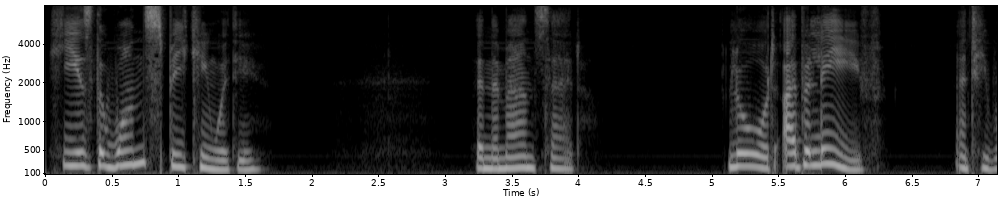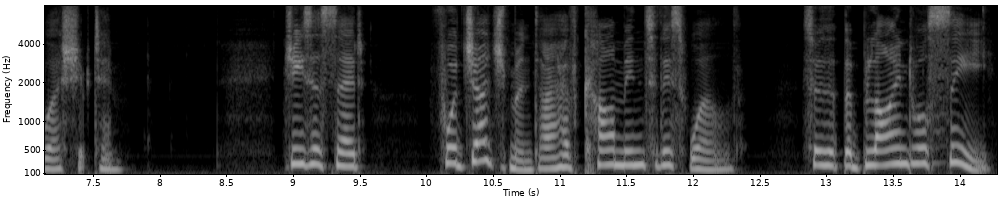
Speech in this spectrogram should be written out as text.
he is the one speaking with you. Then the man said, Lord, I believe. And he worshipped him. Jesus said, For judgment I have come into this world so that the blind will see,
